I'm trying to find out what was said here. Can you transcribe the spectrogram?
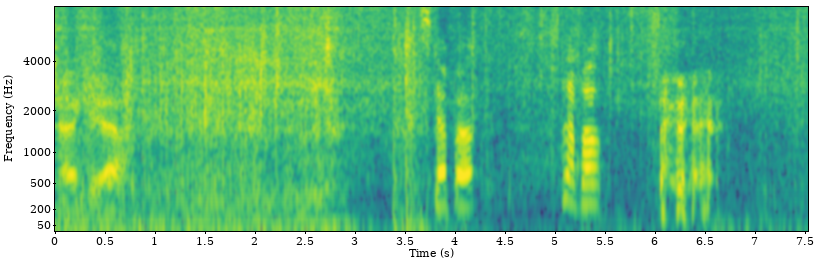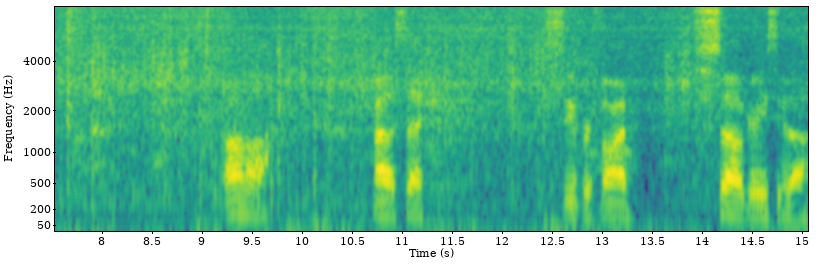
Heck yeah. Step up. Step up. oh, that was sick. Super fun. So greasy though.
